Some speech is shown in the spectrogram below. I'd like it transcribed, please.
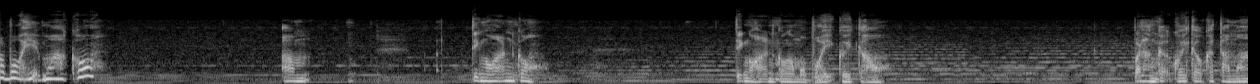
Mabuhi mo ako? Um, tinguhan ko. Tinguhan ko nga mabuhay ko ikaw. Palangga ko ikaw katama.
